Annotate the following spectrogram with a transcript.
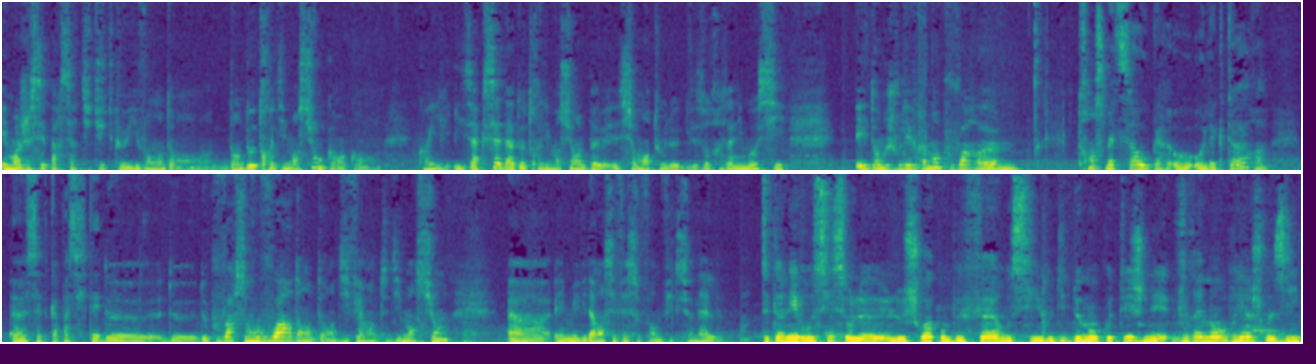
et moi je sais par certitude qu'ils vont dans, dans d'autres dimensions quand, quand, quand ils, accèdent à d'autres dimensions, sûrement tous le- les autres animaux aussi. Et donc je voulais vraiment pouvoir euh, transmettre ça au, au- lecteur, euh, cette capacité de, de, pouvoir se mouvoir dans, dans différentes dimensions. Euh, et mais évidemment, c'est fait sous forme fictionnelle. C'est un livre aussi sur le, le choix qu'on peut faire aussi. Vous dites, de mon côté, je n'ai vraiment rien choisi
